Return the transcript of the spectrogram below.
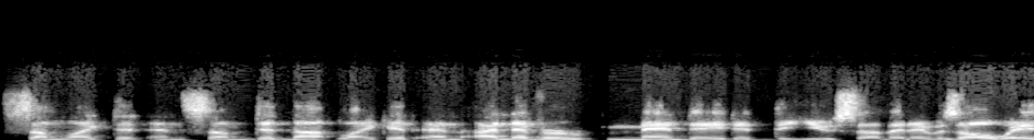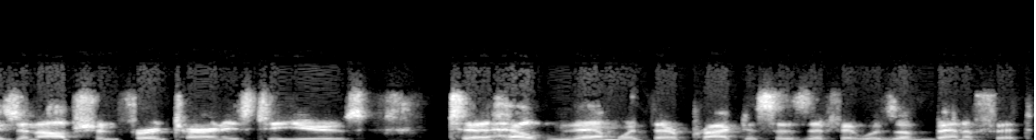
Some liked it, and some did not like it. And I never mandated the use of it. It was always an option for attorneys to use to help them with their practices if it was of benefit.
